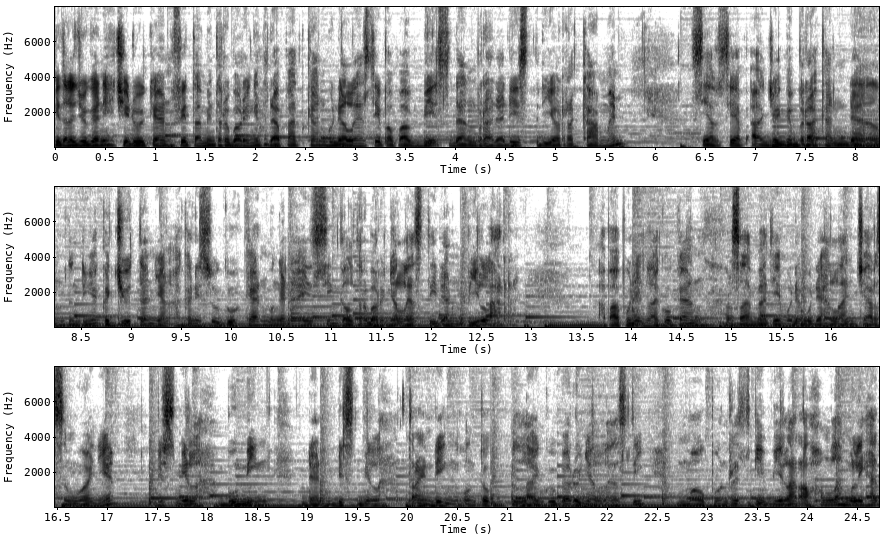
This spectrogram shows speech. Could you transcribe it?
kita lihat juga nih cidukan vitamin terbaru yang kita dapatkan Bunda Lesti Papa B sedang berada di studio rekaman Siap-siap aja gebrakan dan tentunya kejutan yang akan disuguhkan mengenai single terbarunya Lesti dan Bilar Apa pun yang dilakukan, persahabat yang mudah-mudahan lancar semuanya. Bismillah booming dan Bismillah trending untuk lagu barunya Lesti maupun Rizky Bilar. Alhamdulillah melihat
